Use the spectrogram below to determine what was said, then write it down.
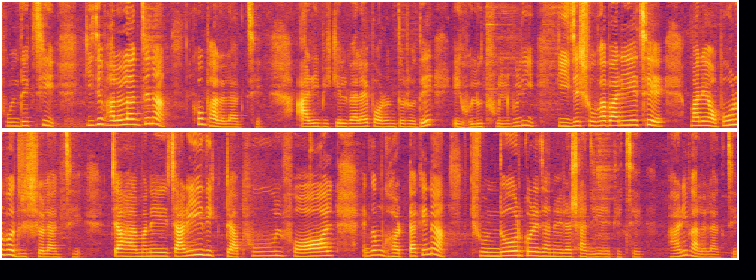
ফুল দেখছি, কি যে ভালো লাগছে না? খুব ভালো লাগছে। আর এই বিকেলবেলায় পরন্ত রোদে এই হলুদ ফুলগুলি কী যে শোভা বাড়িয়েছে মানে অপূর্ব দৃশ্য লাগছে। চা মানে চারিদিকটা, ফুল, ফল, একদম ঘরটাকে না সুন্দর করে যেন এরা সাজিয়ে রেখেছে। ভারী ভালো লাগছে।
